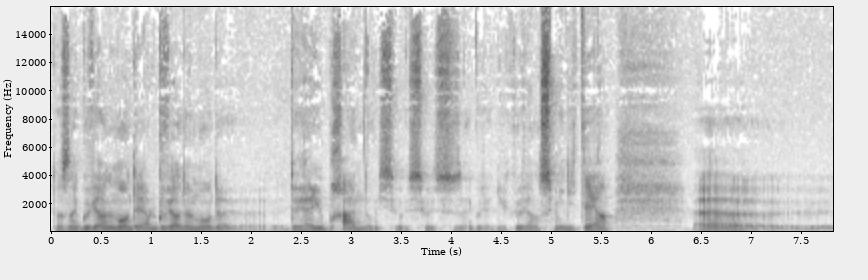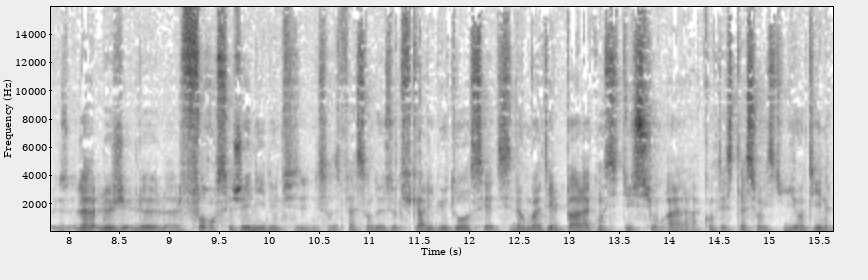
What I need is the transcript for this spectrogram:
dans un gouvernement, d'ailleurs le gouvernement de, de Ayub Khan, donc sous, sous, sous une gouvernance militaire. La, force génie d'une certaine façon de Zulfikar Ali c'est d'emboîter le pas à la constitution, à la contestation estudiantine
